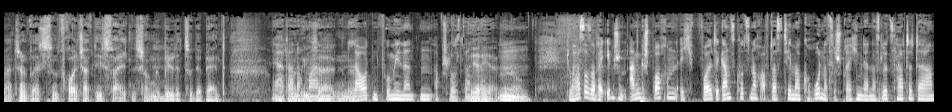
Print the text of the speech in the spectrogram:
hat schon, weiß ich, ein freundschaftliches Verhältnis schon mhm. gebildet zu der Band. Ja, da nochmal einen ne? lauten, fulminanten Abschluss dann. Ja, ja, genau. Mhm. Du hast es aber eben schon angesprochen. Ich wollte ganz kurz noch auf das Thema Corona zu sprechen, denn das Lütz hatte da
